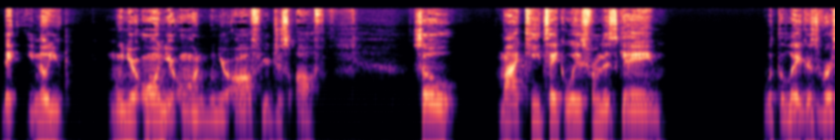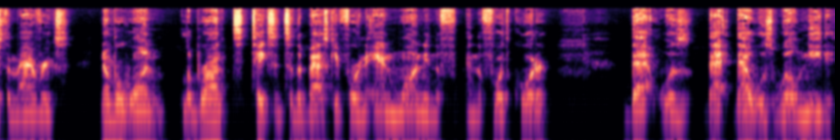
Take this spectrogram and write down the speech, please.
they you know, you when you're on, you're on. When you're off, you're just off. So my key takeaways from this game with the Lakers versus the Mavericks. Number one, LeBron t- takes it to the basket for an and one in the in the fourth quarter. That was that that was well needed.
